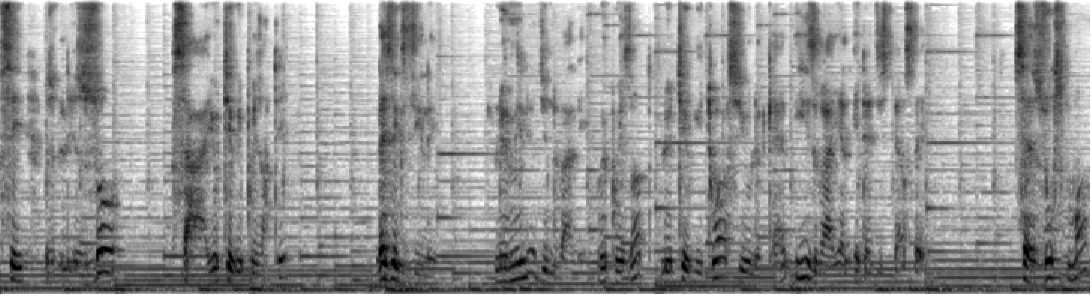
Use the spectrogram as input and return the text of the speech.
C'est les eaux ça a été représenté les exilés le milieu d'une vallée représente le territoire sur lequel Israël était dispersé. Ces ossements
